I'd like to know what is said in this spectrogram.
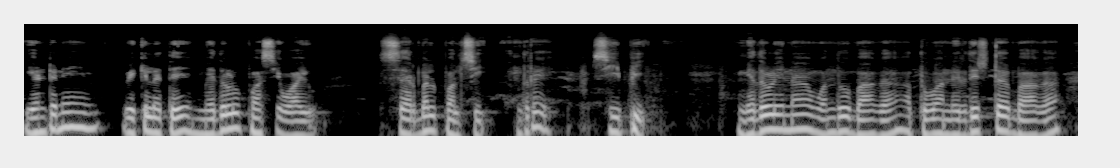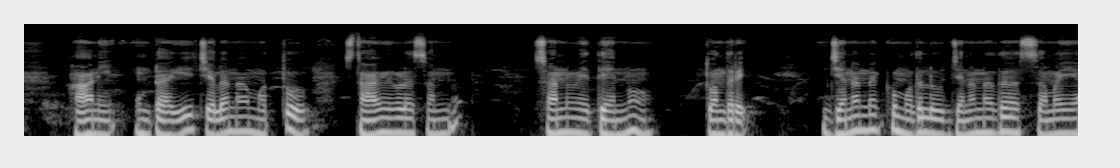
ಎಂಟನೇ ವಿಕಲತೆ ಮೆದುಳು ಪಾರ್ಶ್ವವಾಯು ಸರ್ಬಲ್ ಪಾಲ್ಸಿ ಅಂದರೆ ಸಿ ಪಿ ಮೆದುಳಿನ ಒಂದು ಭಾಗ ಅಥವಾ ನಿರ್ದಿಷ್ಟ ಭಾಗ ಹಾನಿ ಉಂಟಾಗಿ ಚಲನ ಮತ್ತು ಸ್ನಾಯುಗಳ ಸನ್ ಸನ್ವಯತೆಯನ್ನು ತೊಂದರೆ. ಜನನಕ್ಕೂ ಮೊದಲು ಜನನದ ಸಮಯ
